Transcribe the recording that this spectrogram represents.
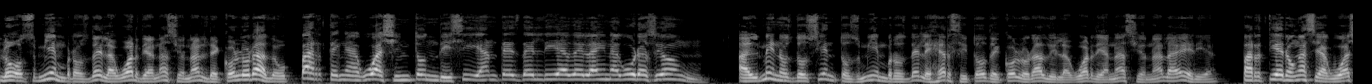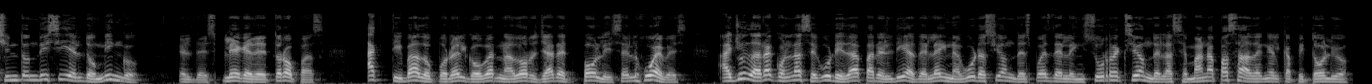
Los miembros de la Guardia Nacional de Colorado parten a Washington, D.C. antes del día de la inauguración. Al menos 200 miembros del Ejército de Colorado y la Guardia Nacional Aérea partieron hacia Washington, D.C. el domingo. El despliegue de tropas, activado por el gobernador Jared Polis el jueves, ayudará con la seguridad para el día de la inauguración después de la insurrección de la semana pasada en el Capitolio.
